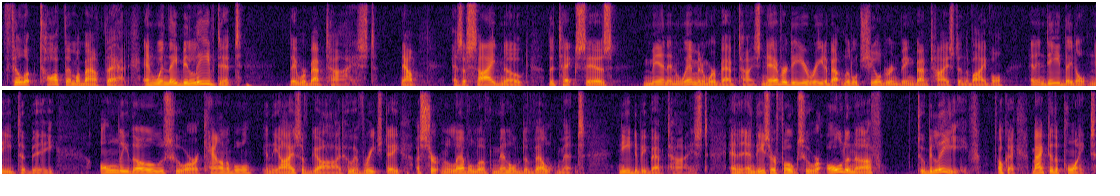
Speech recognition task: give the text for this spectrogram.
Philip taught them about that, and when they believed it, they were baptized. Now, as a side note, the text says men and women were baptized. Never do you read about little children being baptized in the Bible, and indeed they don't need to be. Only those who are accountable in the eyes of God, who have reached a, a certain level of mental development, need to be baptized. And, and these are folks who are old enough to believe. Okay, back to the point.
